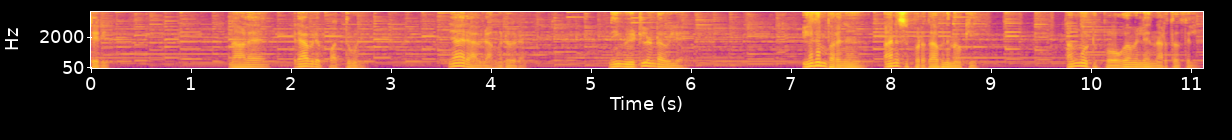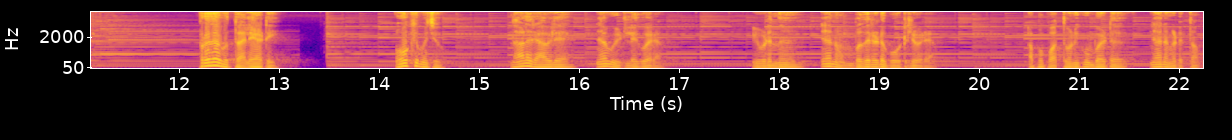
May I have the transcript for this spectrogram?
ശരി. നാളെ രാവിലെ പത്ത് മണി. ഞാൻ രാവിലെ അങ്ങോട്ട് വരാം. നീ വീട്ടിലുണ്ടാവില്ലേ? ഇതും പറഞ്ഞ് അനസ് പ്രതാപിനെ നോക്കി. അങ്ങോട്ട് പോകാമില്ല എന്നർത്ഥത്തിൽ പ്രതാപ് തലയാട്ടി. ഓക്കെ മച്ചു. നാളെ രാവിലെ ഞാൻ വീട്ടിലേക്ക് വരാം. ഇവിടുന്ന് ഞാൻ ഒമ്പതരയുടെ ബോട്ടിൽ വരാം. അപ്പോൾ പത്ത് മണിക്ക് മുമ്പായിട്ട് ഞാൻ അങ്ങോട്ട് എത്താം.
